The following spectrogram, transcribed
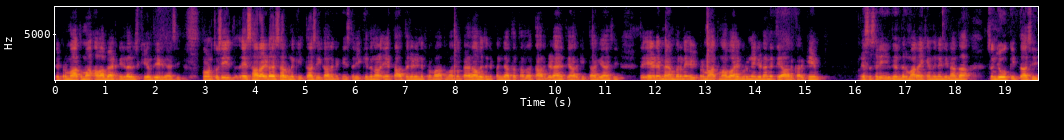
ਤੇ ਪ੍ਰਮਾਤਮਾ ਆ ਬੈਠ ਕੇ ਜਿਹੜਾ ਵਿੱਚ ਖੇਲ ਦੇਖ ਰਿਹਾ ਸੀ। ਹੁਣ ਤੁਸੀਂ ਇਹ ਸਾਰਾ ਜਿਹੜਾ ਸਰਵਣ ਕੀਤਾ ਸੀ ਕੱਲ ਕਿ ਕਿਸ ਤਰੀਕੇ ਦੇ ਨਾਲ ਇਹ ਤੱਤ ਜਿਹੜੇ ਨੇ ਪ੍ਰਮਾਤਮਾ ਤੋਂ ਪੈਦਾ ਹੋਏ ਸੀ, ਪੰਜਾਂ ਤੱਤਾਂ ਦਾ ਘਰ ਜਿਹੜਾ ਹੈ ਤਿਆਰ ਕੀਤਾ ਗਿਆ ਸੀ। ਤੇ ਇਹ ਜਿਹੜੇ ਮੈਂਬਰ ਨੇ, ਇਹ ਵੀ ਪ੍ਰਮਾਤਮਾ ਵਾਹਿਗੁਰੂ ਨੇ ਜਿਹੜਾ ਨੇ ਤਿਆਰ ਕਰਕੇ ਇਸ ਸਰੀਰ ਦੇ ਅੰਦਰ ਮਹਾਰਾਜ ਕਹਿੰਦੇ ਨੇ ਜਿਨ੍ਹਾਂ ਦਾ ਸੰਯੋਗ ਕੀਤਾ ਸੀ।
